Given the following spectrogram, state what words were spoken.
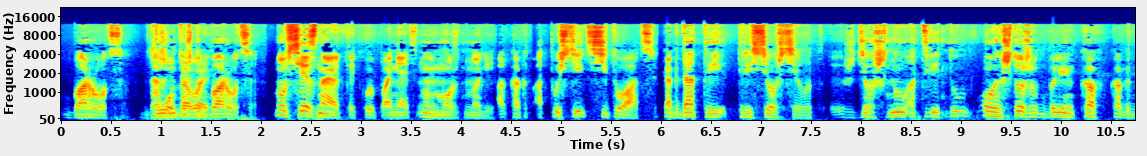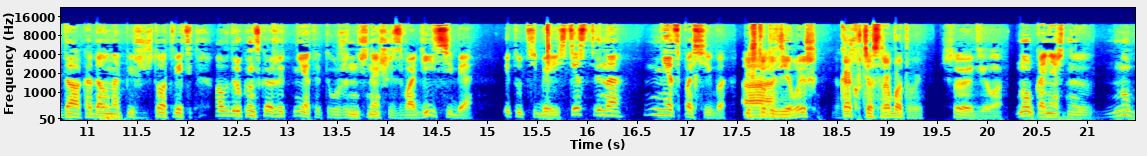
бороться? Даже вот, не то, давай. что бороться. Ну, все знают такое понятие, ну, и может многие. А как отпустить ситуацию? Когда ты трясешься, вот ждешь, ну, ответ, ну, ой, что же, блин, как, когда, когда он напишет, что ответит? А вдруг он скажет нет, и ты уже начинаешь изводить себя. И тут тебе, естественно, нет, спасибо. И а... что ты делаешь? Как у тебя срабатывает? Что я делаю? Ну, конечно, ну,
